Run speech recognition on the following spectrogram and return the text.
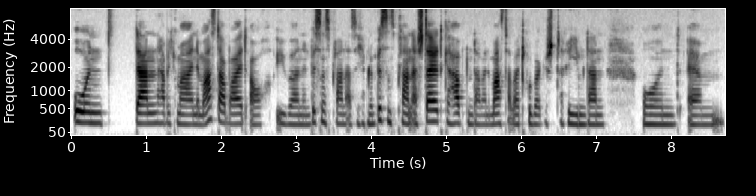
Und dann habe ich meine Masterarbeit auch über einen Businessplan, also ich habe einen Businessplan erstellt gehabt und da meine Masterarbeit drüber geschrieben dann und ähm,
